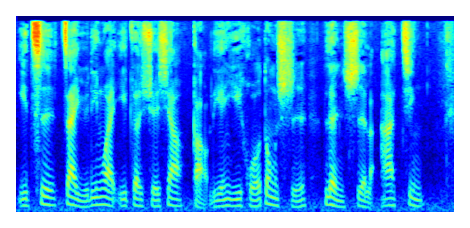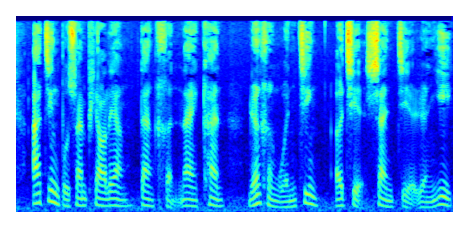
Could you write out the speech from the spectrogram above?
一次在与另外一个学校搞联谊活动时，认识了阿静。阿静不算漂亮，但很耐看，人很文静，而且善解人意。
